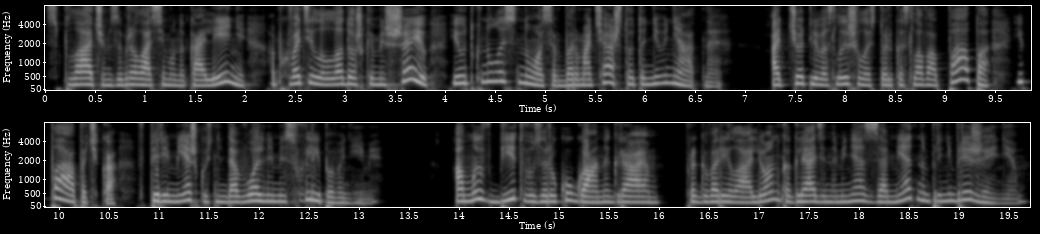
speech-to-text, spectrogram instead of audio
С плачем забралась ему на колени, обхватила ладошками шею и уткнулась носом, бормоча что-то невнятное. Отчетливо слышалось только слова «папа» и «папочка» вперемешку с недовольными всхлипываниями. «А мы в битву за руку Ган играем», — проговорила Аленка, глядя на меня с заметным пренебрежением.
